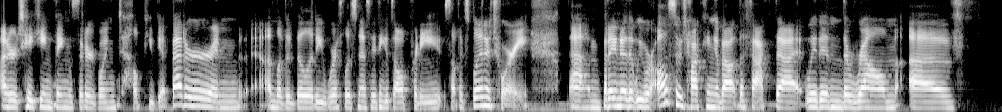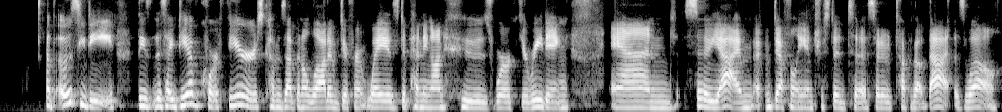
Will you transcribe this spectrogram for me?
undertaking things that are going to help you get better and unlovability, worthlessness. I think it's all pretty self explanatory. Um, but I know that we were also talking about the fact that within the realm of of OCD, these, this idea of core fears comes up in a lot of different ways depending on whose work you're reading. And so, yeah, I'm, I'm definitely interested to sort of talk about that as well.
